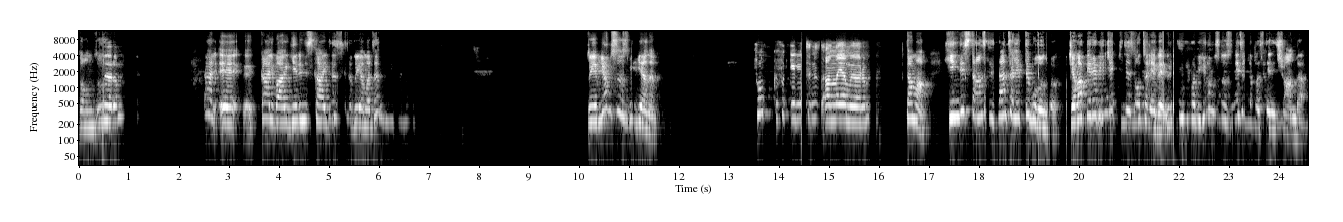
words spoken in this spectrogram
Dondu. Bilmiyorum. Gal- e, e, galiba yeriniz kaydı, sizi duyamadım. Duyabiliyor musunuz Bilge Hanım? Çok kısık geliyorsunuz anlayamıyorum. Tamam. Hindistan sizden talepte bulundu. Cevap verebilecek misiniz o talebe? Üretim yapabiliyor musunuz? Nedir kapasiteniz şu anda?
